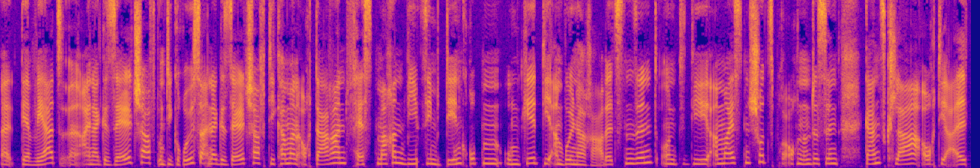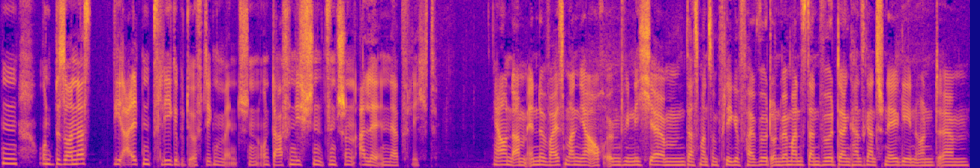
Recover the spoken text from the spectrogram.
äh, der Wert äh, einer Gesellschaft und die Größe einer Gesellschaft, die kann man auch daran festmachen, wie sie mit den Gruppen umgeht, die am vulnerabelsten sind und die am meisten Schutz brauchen. Und das sind ganz klar auch die alten und besonders die alten pflegebedürftigen Menschen. Und da finde ich, sind schon alle in der Pflicht. Ja, und am Ende weiß man ja auch irgendwie nicht, ähm, dass man zum Pflegefall wird. Und wenn man es dann wird, dann kann es ganz schnell gehen. Und ähm,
